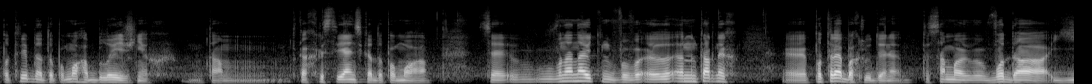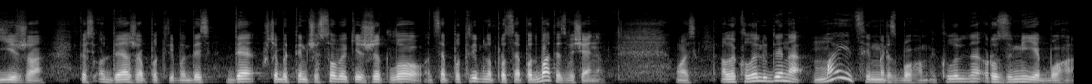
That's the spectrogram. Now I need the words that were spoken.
потрібна допомога ближніх, там така християнська допомога. Це вона навіть в елементарних потребах людини. Те саме вода, їжа, якась одежа потрібна, десь де хоча б тимчасове якесь житло. Це потрібно про це подбати, звичайно. Ось. Але коли людина має цей мир з Богом, і коли людина розуміє Бога,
